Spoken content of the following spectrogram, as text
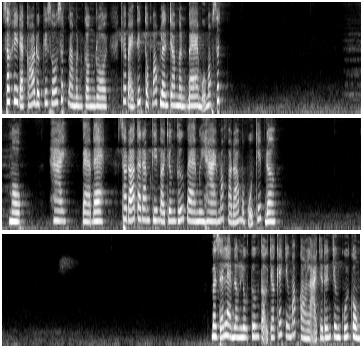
Sau khi đã có được cái số xích mà mình cần rồi, các bạn tiếp tục móc lên cho mình 3 mũi móc xích. 1 2 và 3 sau đó ta đâm kim vào chân thứ 32 móc vào đó một mũi kép đơn. Mình sẽ làm lần lượt tương tự cho các chân móc còn lại cho đến chân cuối cùng.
